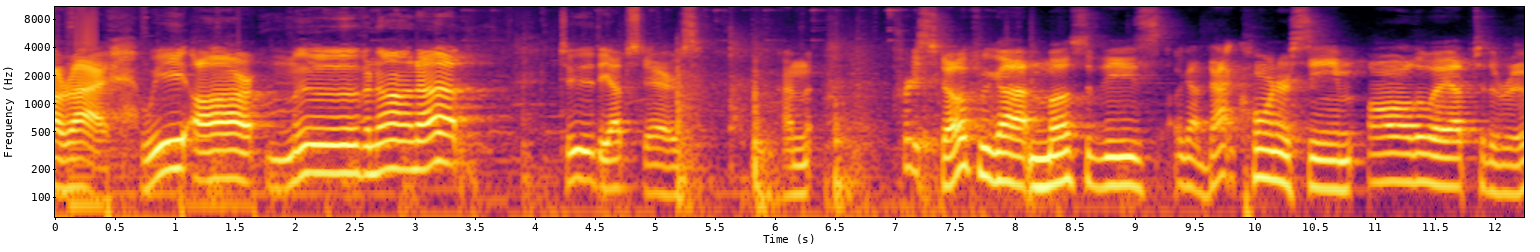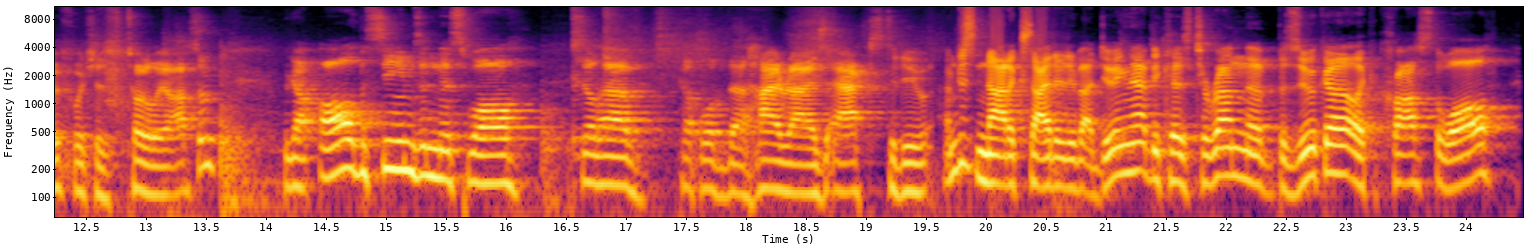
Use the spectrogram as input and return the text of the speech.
All right, we are moving on up to the upstairs. I'm pretty stoked. We got most of these, we got that corner seam all the way up to the roof, which is totally awesome. We got all the seams in this wall. Still have a couple of the high-rise acts to do. I'm just not excited about doing that because to run the bazooka like across the wall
